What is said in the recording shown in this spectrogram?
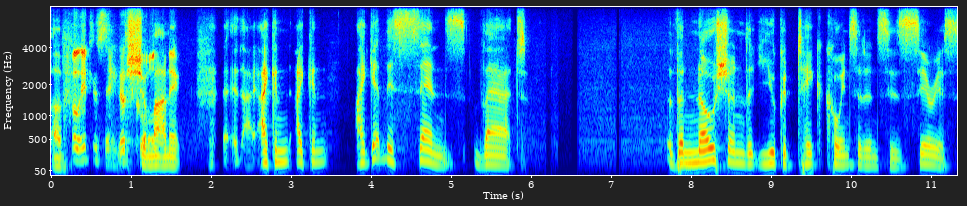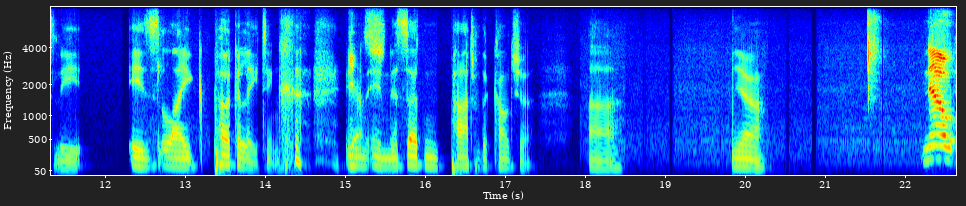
of oh interesting. That's cool. shamanic I, I can i can i get this sense that the notion that you could take coincidences seriously is like percolating in Yes. in a certain part of the culture. Uh yeah. Now,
